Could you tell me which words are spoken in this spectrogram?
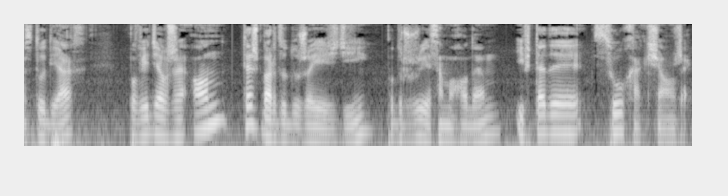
studiach powiedział, że on też bardzo dużo jeździ, podróżuje samochodem i wtedy słucha książek.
